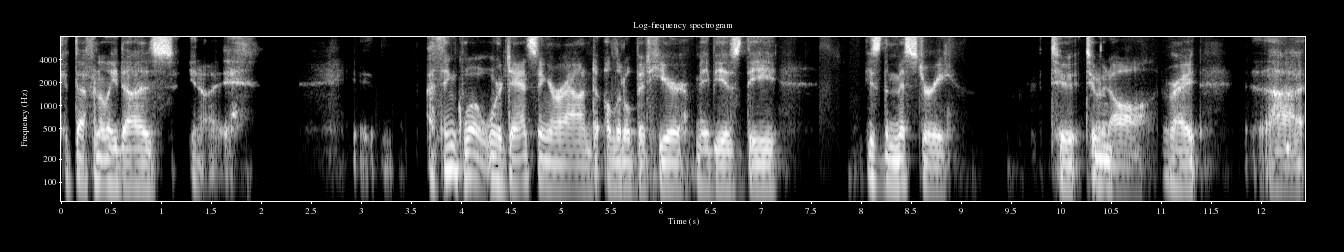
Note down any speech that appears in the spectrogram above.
it definitely does. You know, I think what we're dancing around a little bit here maybe is the is the mystery to to mm-hmm. it all, right? Uh,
